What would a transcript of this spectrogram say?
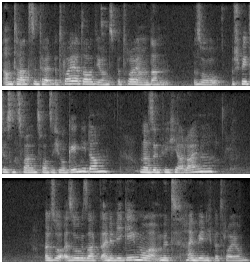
am Tag sind halt Betreuer da, die uns betreuen und dann so spätestens 22 Uhr gehen die dann und dann sind wir hier alleine. Also, also gesagt, eine WG nur mit ein wenig Betreuung.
